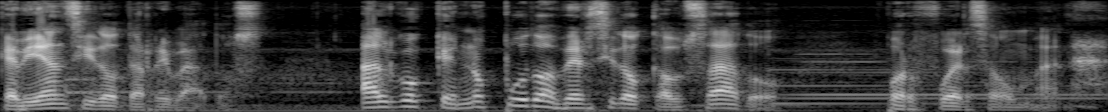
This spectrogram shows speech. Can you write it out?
que habían sido derribados, algo que no pudo haber sido causado por fuerza humana.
